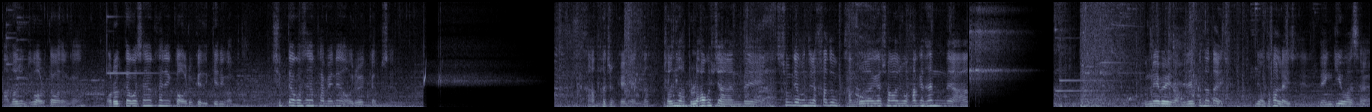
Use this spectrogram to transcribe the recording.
아마존 누가 어렵다고 하던가요? 어렵다고 생각하니까 어렵게 느끼는 겁니다. 쉽다고 생각하면 어려울 게 없어요. 아마존 괜히 했나? 저는 별로 하고 싶지 않았는데 시청자분들이 하도 간단하게 하셔가지고 하긴 했는데 아. 6레벨이다 이제 끝났다 이제. 이제 어떡할래 이제 냉기 화살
